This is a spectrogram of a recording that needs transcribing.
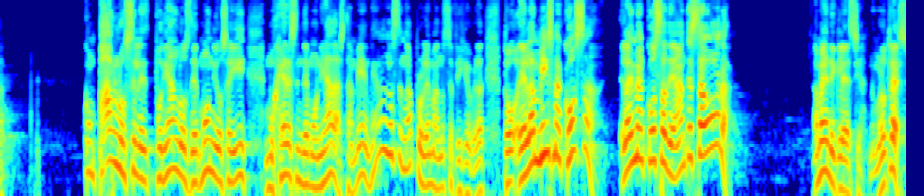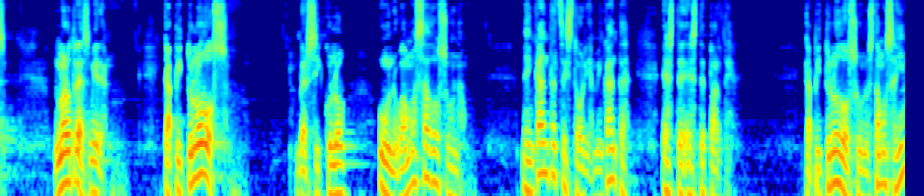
Biblia. Con Pablo se le ponían los demonios ahí, mujeres endemoniadas también. No, no, no hay problema, no se fije, ¿verdad? es la misma cosa, es la misma cosa de antes ahora. Amén, iglesia. Número 3. Número 3, mire. Capítulo 2, versículo 1. Vamos a 2.1. Me encanta esta historia, me encanta este, este parte. Capítulo 2.1. ¿Estamos ahí?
